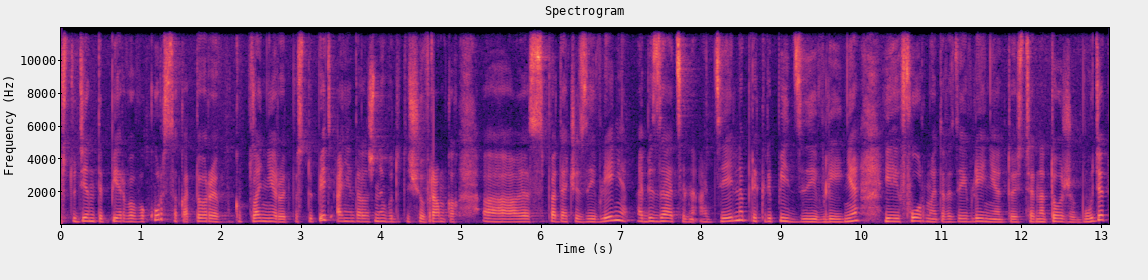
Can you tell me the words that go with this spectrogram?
Студенты первого курса, которые планируют поступить, они должны будут еще в рамках э, подачи заявления обязательно отдельно прикрепить заявление, и форма этого заявления, то есть она тоже будет э,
